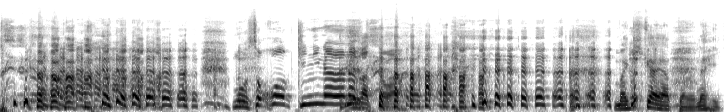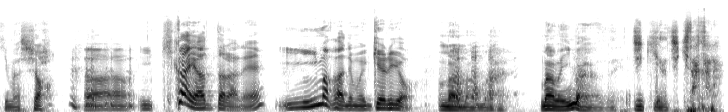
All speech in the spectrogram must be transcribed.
もうそこ気にならなかったわ。まあ機会あったらね行きましょあー機会あったらね今からでもいけるよ。うまあまあまあ。まあまあ今はね時期が時期だから。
